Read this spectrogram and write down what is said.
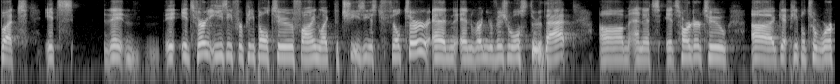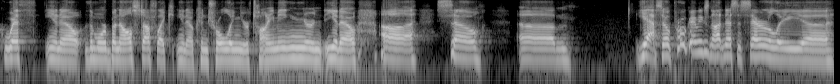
but it's they it, it's very easy for people to find like the cheesiest filter and and run your visuals through that um, and it's it's harder to uh, get people to work with you know the more banal stuff like you know controlling your timing or you know uh, so um, yeah so programming is not necessarily uh,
